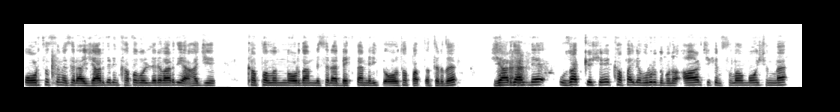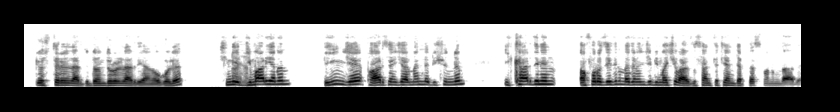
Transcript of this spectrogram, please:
ortası mesela Jardel'in kafa golleri vardı ya. Hacı Kapalı'nın oradan mesela beklenmedik bir orta patlatırdı. Jardel de uzak köşeye kafayla vururdu bunu. Ağır çekim slow motion'la gösterirlerdi. Döndürürlerdi yani o golü. Şimdi. Di Maria'nın deyince Paris Saint Germain'de düşündüm. Icardi'nin aforoz edilmeden önce bir maçı vardı Saint Etienne deplasmanında abi.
